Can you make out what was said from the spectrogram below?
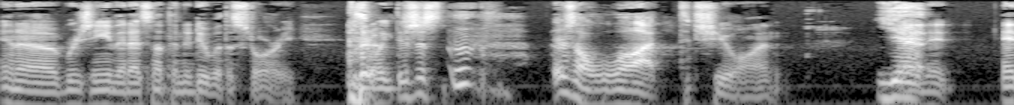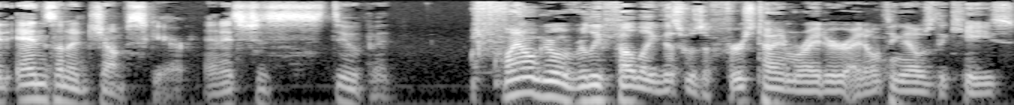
in a regime that has nothing to do with the story. So like there's just there's a lot to chew on Yeah, and it it ends on a jump scare, and it's just stupid. Final Girl really felt like this was a first time writer. I don't think that was the case.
